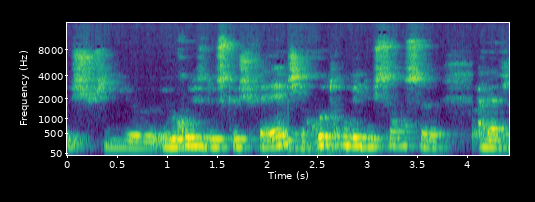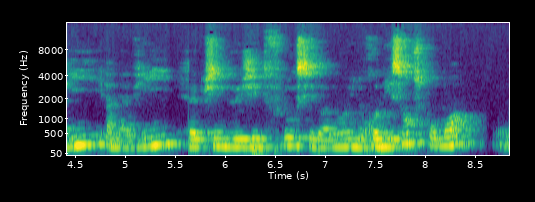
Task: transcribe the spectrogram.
je suis euh, heureuse de ce que je fais. J'ai retrouvé du sens euh, à la vie, à ma vie. La cuisine de végé de Flo, c'est vraiment une renaissance pour moi. Euh,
